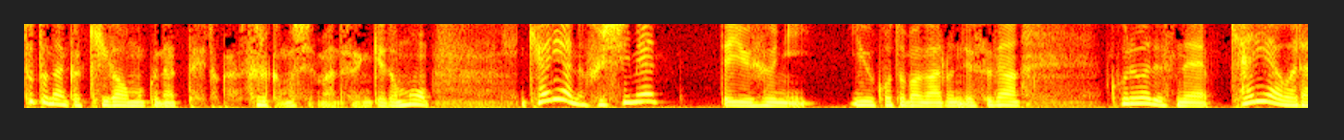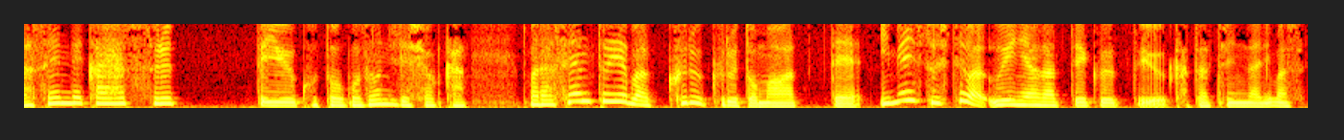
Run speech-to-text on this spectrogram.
ちょっとなんか気が重くなったりとかするかもしれませんけどもキャリアの節目っていうふうに言う言葉があるんですがこれはですねキャリアは螺旋で開発するっていうことをご存知でしょうか、まあ、螺旋といえばくるくると回ってイメージとしては上に上がっていくっていう形になります。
